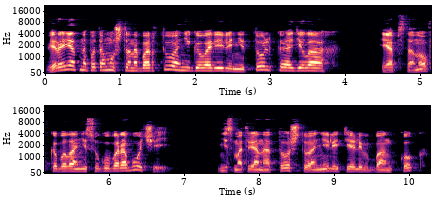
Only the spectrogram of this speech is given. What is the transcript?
Вероятно, потому что на борту они говорили не только о делах, и обстановка была не сугубо рабочей несмотря на то, что они летели в Бангкок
